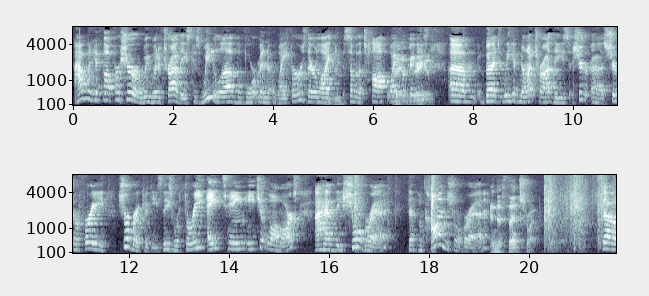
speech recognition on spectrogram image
I would have thought for sure we would have tried these because we love the Voortman wafers. They're like some of the top wafer. Oh, yeah, cookies. Um, but we have not tried these sugar uh, sugar free shortbread cookies. These were three eighteen each at Walmart. I have the shortbread, the pecan shortbread. And the fudge stripe. shortbread. So,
